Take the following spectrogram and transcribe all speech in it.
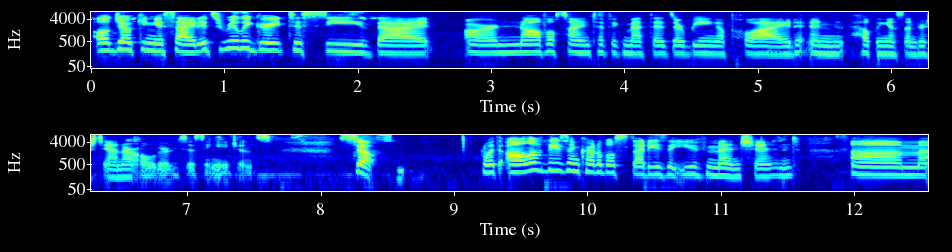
all joking aside, it's really great to see that our novel scientific methods are being applied and helping us understand our older existing agents. So, with all of these incredible studies that you've mentioned, um,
